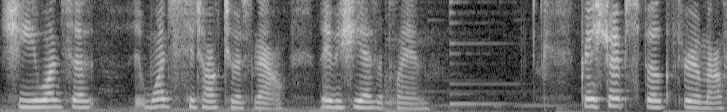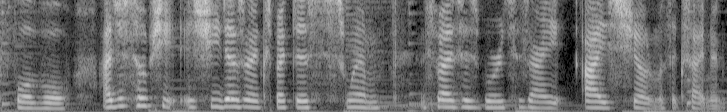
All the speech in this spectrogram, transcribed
She wants us, wants to talk to us now. Maybe she has a plan. Graystripe spoke through a mouthful of wool. I just hope she she doesn't expect us to swim. In spite of his words, his eye, eyes shone with excitement.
